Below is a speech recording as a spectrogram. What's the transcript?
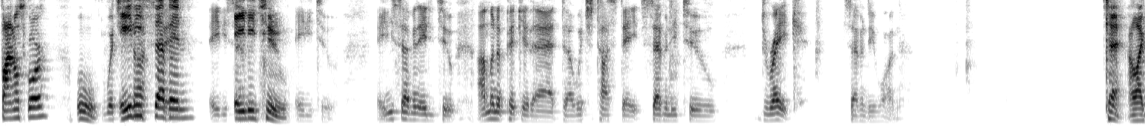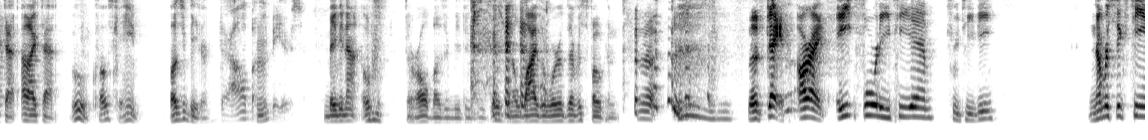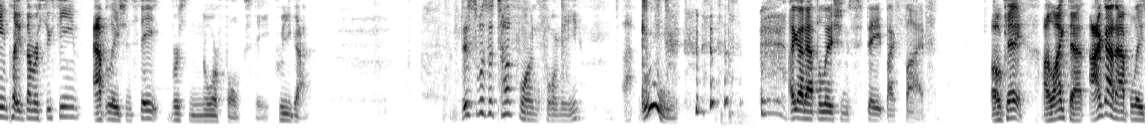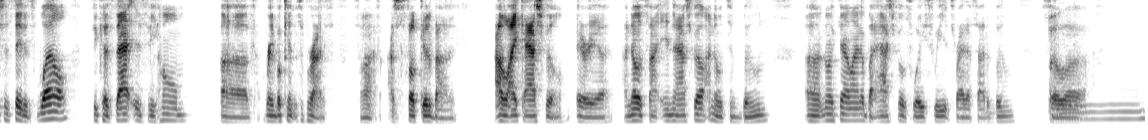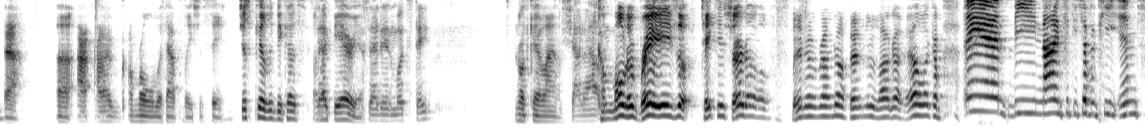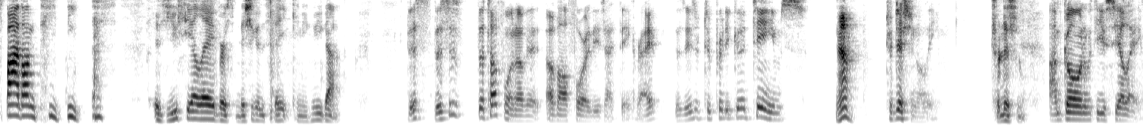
final score. Ooh, Wichita 87, 87. 82. 82. 87 82. I'm going to pick it at uh, Wichita State 72, Drake 71. Okay, I like that. I like that. Ooh, close game. Buzzer beater. They're all buzzer Hmm? beaters. Maybe not. Ooh, they're all buzzer beaters. There's no wiser words ever spoken. Let's get it. All right. 8:40 p.m. truTV. Number 16 plays number 16, Appalachian State versus Norfolk State. Who you got? This was a tough one for me. Ooh. I got Appalachian State by five. Okay. I like that. I got Appalachian State as well because that is the home of Rainbow Kitten Surprise. So I, I just felt good about it. I like Asheville area. I know it's not in Asheville. I know it's in Boone, uh, North Carolina, but Asheville's way sweet. It's right outside of Boone. So uh, yeah, uh, I, I, I'm rolling with Appalachian State just purely because I that- like the area. is that in what state? North Carolina. Shout out. Come on and raise up, take your shirt off, spin around your head like a helicopter. And the 9:57 p.m. spot on TBS is UCLA versus Michigan State. Kenny, who you got? This this is the tough one of it of all four of these, I think, right? Because these are two pretty good teams Yeah, traditionally. traditional. I'm going with UCLA.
